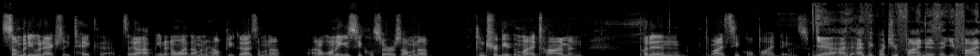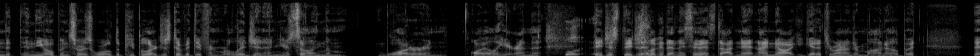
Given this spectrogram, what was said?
somebody would actually take that and say, "Oh, you know what? I'm going to help you guys. I'm going to. I don't want to use SQL Server, so I'm going to contribute my time and put in the MySQL bindings." Yeah, I, th- I think what you find is that you find that in the open source world, the people are just of a different religion, and you're selling them water and oil here, and the, well, they just they just that- look at that and they say that's .NET, and I know I could get it to run under Mono, but uh,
